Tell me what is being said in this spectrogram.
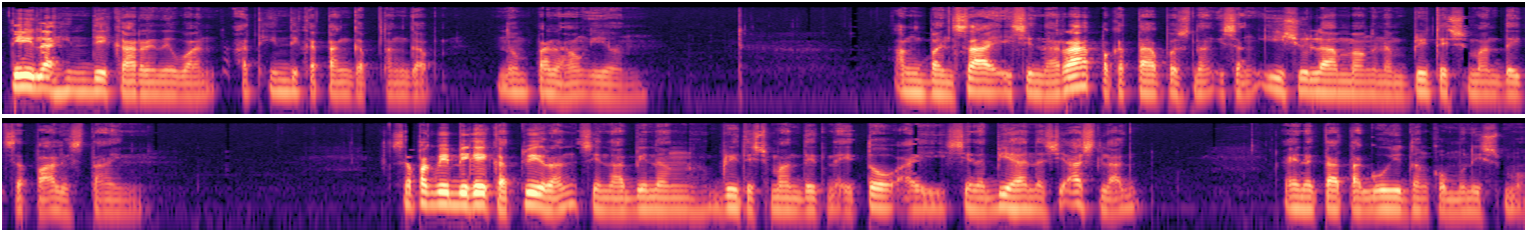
tila hindi karaniwan at hindi katanggap-tanggap noong panahong iyon. Ang bansa ay isinara pagkatapos ng isang issue lamang ng British mandate sa Palestine. Sa pagbibigay katwiran, sinabi ng British mandate na ito ay sinabihan na si Aslag ay nagtataguyod ng komunismo.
